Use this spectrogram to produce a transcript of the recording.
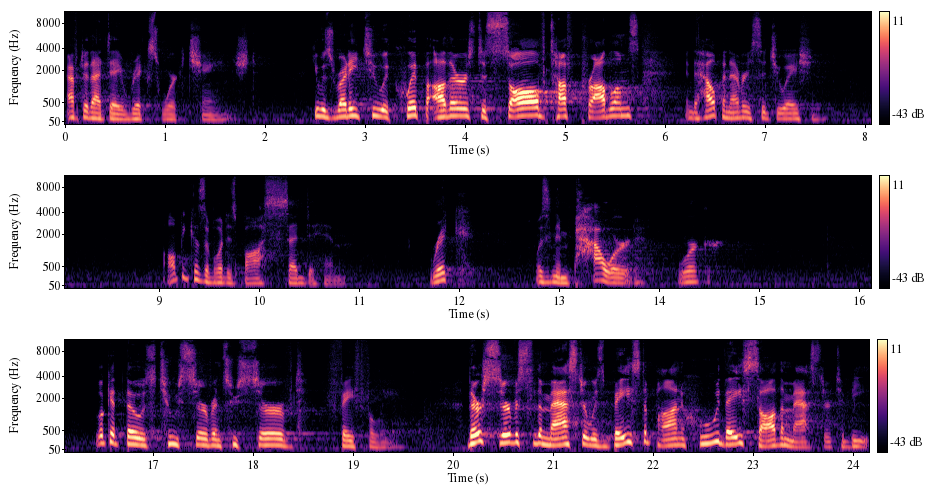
After that day, Rick's work changed. He was ready to equip others to solve tough problems and to help in every situation. All because of what his boss said to him. Rick was an empowered worker. Look at those two servants who served faithfully. Their service to the master was based upon who they saw the master to be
